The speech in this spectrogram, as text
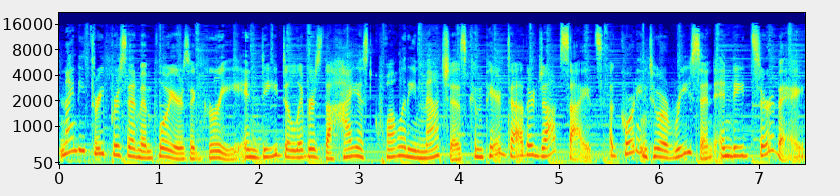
93% of employers agree Indeed delivers the highest quality matches compared to other job sites, according to a recent Indeed survey.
